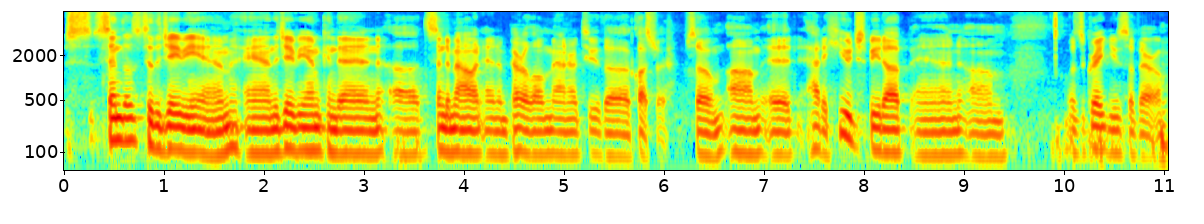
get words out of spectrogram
send those to the JVM, and the JVM can then uh, send them out in a parallel manner to the cluster. So um, it had a huge speed up and um, was a great use of Arrow.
